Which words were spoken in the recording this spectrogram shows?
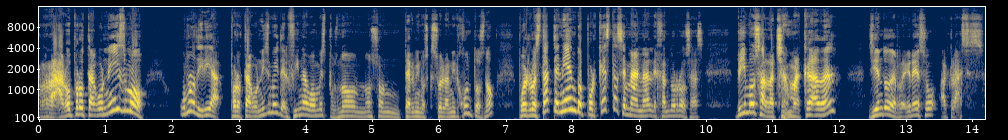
raro protagonismo. Uno diría, protagonismo y Delfina Gómez, pues no, no son términos que suelen ir juntos, ¿no? Pues lo está teniendo, porque esta semana, Alejandro Rosas, vimos a la chamacada yendo de regreso a clases.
